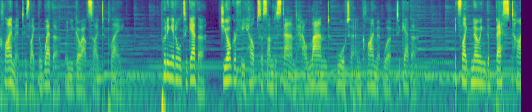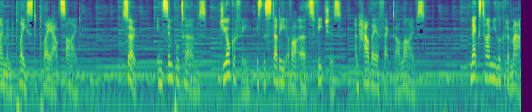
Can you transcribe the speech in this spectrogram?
Climate is like the weather when you go outside to play. Putting it all together, geography helps us understand how land, water, and climate work together. It's like knowing the best time and place to play outside. So, in simple terms, geography is the study of our Earth's features and how they affect our lives. Next time you look at a map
